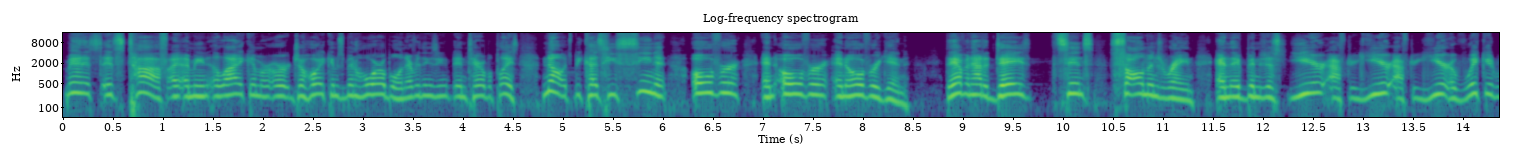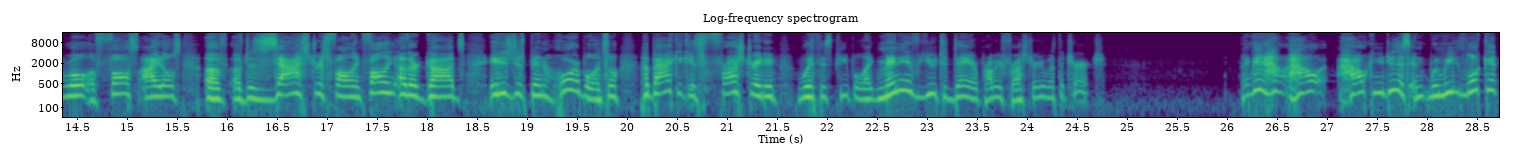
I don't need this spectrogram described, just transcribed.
man, it's, it's tough. I, I mean, Eliakim or, or, Jehoiakim's been horrible and everything's in, in terrible place. No, it's because he's seen it over and over and over again. They haven't had a day since Solomon's reign, and they've been just year after year after year of wicked rule, of false idols, of, of disastrous falling, falling other gods. It has just been horrible. And so Habakkuk is frustrated with his people, like many of you today are probably frustrated with the church. Like, man, how, how, how can you do this? And when we look at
